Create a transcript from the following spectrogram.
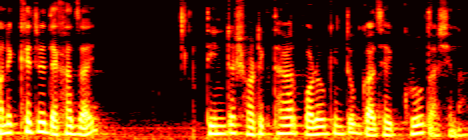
অনেক ক্ষেত্রে দেখা যায়, তিনটা সঠিক থাকার পরেও কিন্তু গাছে গ্রোথ আসে না।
